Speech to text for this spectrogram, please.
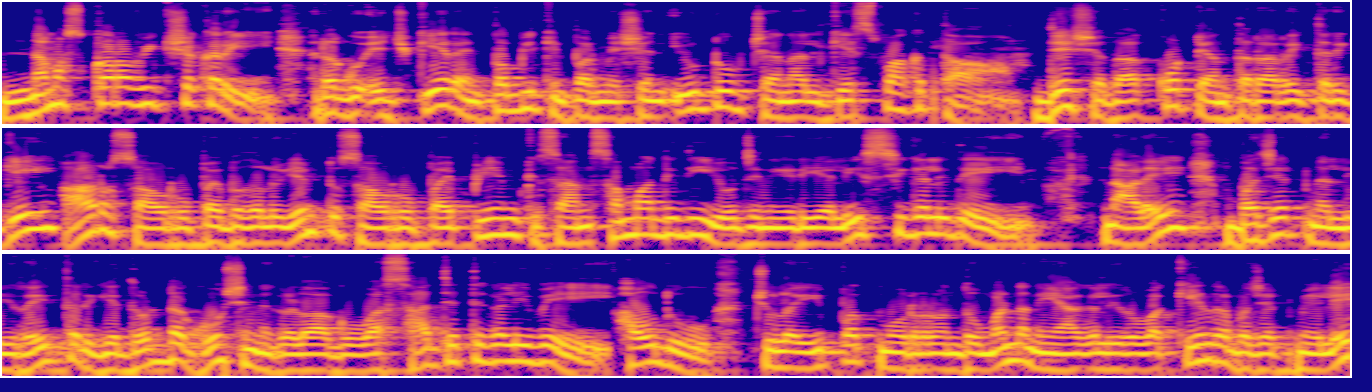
ನಮಸ್ಕಾರ ವೀಕ್ಷಕರೇ, Raghu Educare and public information YouTube ಚಾನಲ್ಗೆ ಸ್ವಾಗತ. ದೇಶದ ಕೋಟ್ಯಾಂತರ ರೈತರಿಗೆ ಆರು ಸಾವಿರ ರೂಪಾಯಿ ಬದಲು ಎಂಟು ಸಾವಿರ ರೂಪಾಯಿ ಪಿಎಂ ಕಿಸಾನ್ ಸಮ್ಮಾನ್ ನಿಧಿ ಯೋಜನೆಯಡಿಯಲ್ಲಿ ಸಿಗಲಿದೆ. ನಾಳೆ ಬಜೆಟ್ನಲ್ಲಿ ರೈತರಿಗೆ ದೊಡ್ಡ ಘೋಷಣೆಗಳು ಆಗುವ ಸಾಧ್ಯತೆಗಳಿವೆ. ಹೌದು, ಜುಲೈ ಇಪ್ಪತ್ತ್ ಮೂರರಂದು ಮಂಡನೆಯಾಗಲಿರುವ ಕೇಂದ್ರ ಬಜೆಟ್ ಮೇಲೆ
